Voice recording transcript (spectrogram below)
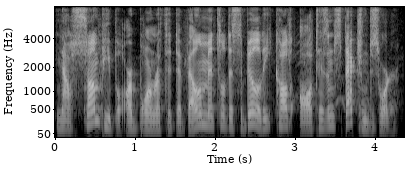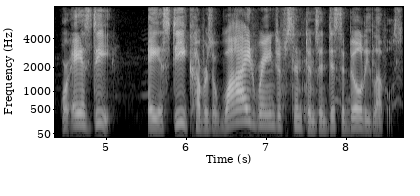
Now, some people are born with a developmental disability called autism spectrum disorder, or ASD. ASD covers a wide range of symptoms and disability levels.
